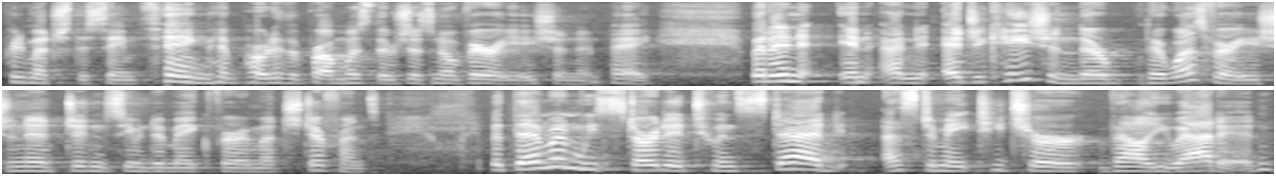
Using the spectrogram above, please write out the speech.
pretty much the same thing, and part of the problem was there's just no variation in pay. But in, in, in education, there, there was variation, and it didn't seem to make very much difference. But then when we started to instead estimate teacher value added,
